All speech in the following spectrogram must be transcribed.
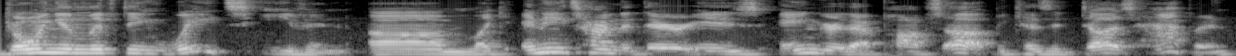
going and lifting weights even. Um, like anytime that there is anger that pops up because it does happen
